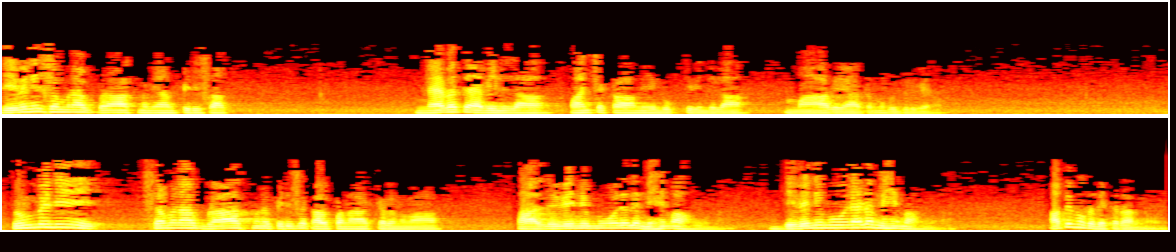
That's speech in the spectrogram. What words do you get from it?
දෙවෙනි ශ්‍රමණ බ්‍රාහ්මණයන් පිරිසක් නැවත ඇවිල්ලා පංචකාමයේ භුක්ති විඳලා මායයටම ගොදුරු වෙනවා තුන්වෙනි ශ්‍රමණ බ්‍රාහ්මණ පිරිස කල්පනා කරනවා පළවෙනි මෝරල මෙහෙම අහුණා. දෙවෙනි මෝරල මෙහෙම අහුණා. අපි මොකද කරන්න ඕනේ?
